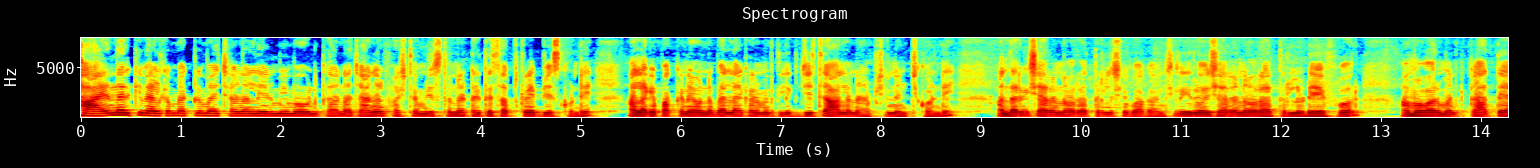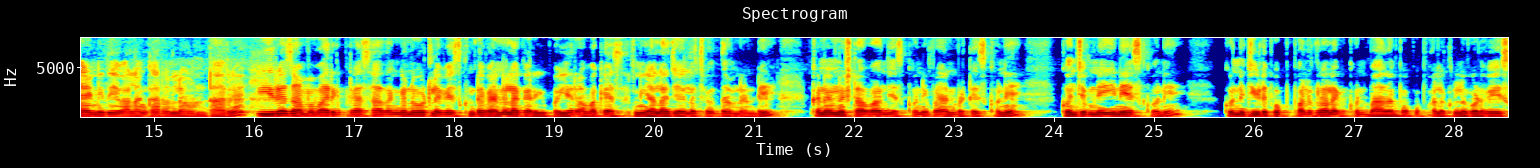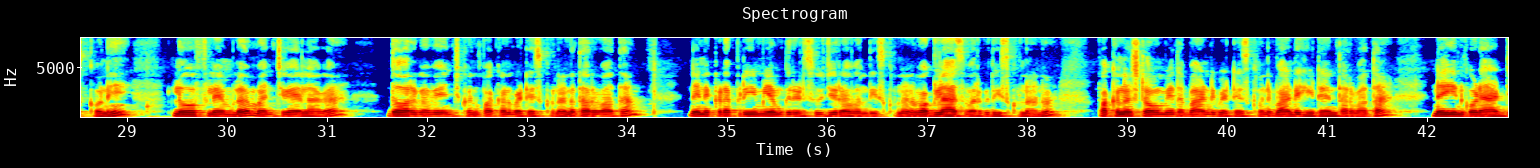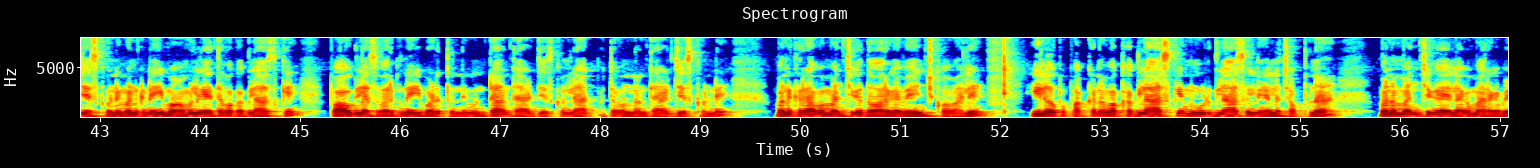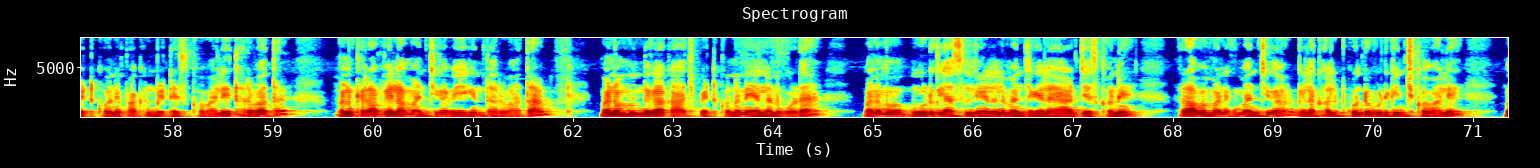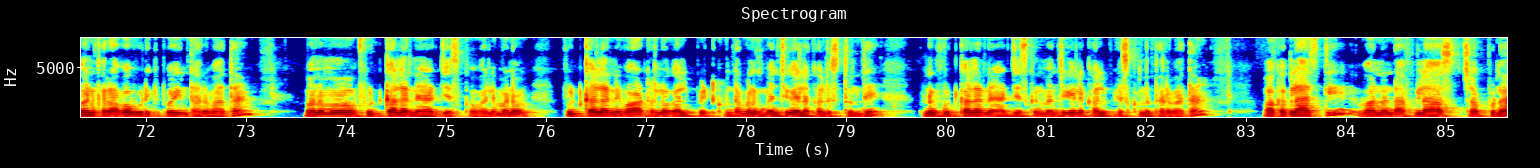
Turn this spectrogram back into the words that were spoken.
Hi అందరికీ welcome back to my channel. నేను మీ మౌనిక. నా ఛానల్ ఫస్ట్ టైం చూస్తున్నట్టయితే సబ్స్క్రైబ్ చేసుకోండి. అలాగే పక్కనే ఉన్న బెల్ ఐకాన్ మీద క్లిక్ చేసి ఆల్ అనే ఆప్షన్ ఎంచుకోండి. అందరికీ శరణవరాత్రుల శుభాకాంక్షలు. ఈరోజు శరణవరాత్రులు డే ఫోర్. అమ్మవారు మనకి కాత్యాయని దేవ అలంకారంలో ఉంటారు. ఈరోజు అమ్మవారికి ప్రసాదంగా నోట్లో వేసుకుంటే వెన్నలా కరిగిపోయి రవ్వ కేసరిని ఎలా చేయాలో చూద్దామండి ఇక్కడ నన్ను స్టవ్ ఆన్ చేసుకొని ప్యాన్ పెట్టేసుకొని కొంచెం నెయ్యిని వేసుకొని కొన్ని జీడిపప్పు పలుకులు అలాగే కొన్ని బాదం పప్పు పలుకులను కూడా వేసుకొని లో ఫ్లేమ్లో మంచిగా ఇలాగా దోరగా వేయించుకొని పక్కన పెట్టేసుకున్నాను. తర్వాత నేను ఇక్కడ ప్రీమియం గ్రేడ్ సూజీ రవ్వను తీసుకున్నాను. ఒక గ్లాస్ వరకు తీసుకున్నాను. పక్కన స్టవ్ మీద బాండి పెట్టేసుకొని బాండి హీట్ అయిన తర్వాత నెయ్యిని కూడా యాడ్ చేసుకొని మనకి నెయ్యి మామూలుగా అయితే ఒక గ్లాస్కి పావు గ్లాస్ వరకు నెయ్యి పడుతుంది. ఉంటే అంత యాడ్ చేసుకొని లేకపోతే ఉన్నంత యాడ్ చేసుకోండి. మనకి రవ్వ మంచిగా దోరగా వేయించుకోవాలి. ఈలోపు పక్కన ఒక గ్లాస్కి మూడు గ్లాసుల నీళ్ళ చొప్పున మనం మంచిగా ఇలాగ మరగబెట్టుకొని పక్కన పెట్టేసుకోవాలి. తర్వాత మనకి రవ్వ ఇలా మంచిగా వేగిన తర్వాత మనం ముందుగా కాచి పెట్టుకున్న నీళ్ళను కూడా మనము మూడు గ్లాసుల నీళ్ళని మంచిగా ఇలా యాడ్ చేసుకొని రవ్వ మనకు మంచిగా ఇలా కలుపుకుంటూ ఉడికించుకోవాలి. మనకు రవ్వ ఉడికిపోయిన తర్వాత మనము ఫుడ్ కలర్ని యాడ్ చేసుకోవాలి. మనం ఫుడ్ కలర్ని వాటర్లో కలిపి పెట్టుకుంటే మనకు మంచిగా ఇలా కలుస్తుంది. మనకు ఫుడ్ కలర్ని యాడ్ చేసుకొని మంచిగా ఇలా కలిపేసుకున్న తర్వాత ఒక గ్లాస్కి వన్ అండ్ హాఫ్ గ్లాస్ చొప్పున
